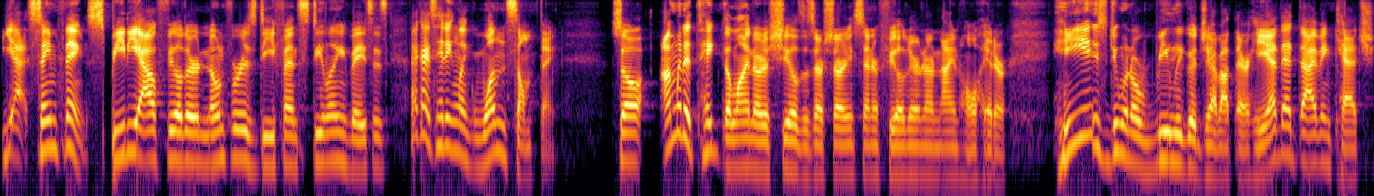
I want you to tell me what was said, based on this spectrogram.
yeah, same thing. Speedy outfielder, known for his defense, stealing bases. That guy's hitting like one something. So I'm going to take Delino Shields as our starting center fielder and our nine hole hitter. He is doing a really good job out there. He had that diving catch.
